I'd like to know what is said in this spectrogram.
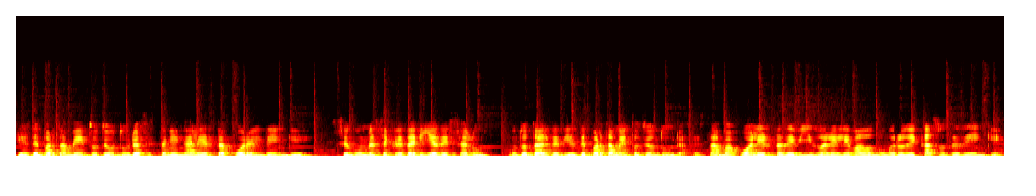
10 departamentos de Honduras están en alerta por el dengue, según la Secretaría de Salud. Un total de 10 departamentos de Honduras están bajo alerta debido al elevado número de casos de dengue.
